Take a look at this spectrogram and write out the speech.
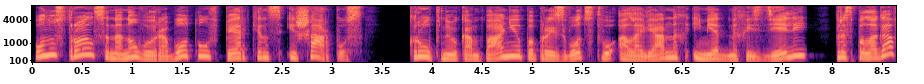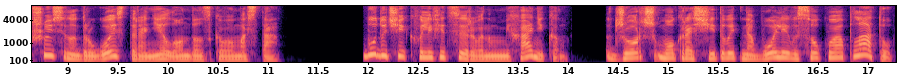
он устроился на новую работу в Перкинс и Шарпус, крупную компанию по производству оловянных и медных изделий, располагавшуюся на другой стороне Лондонского моста. Будучи квалифицированным механиком, Джордж мог рассчитывать на более высокую оплату,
